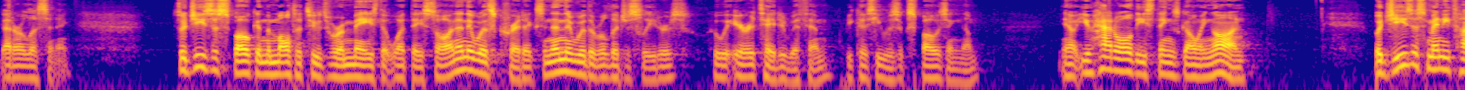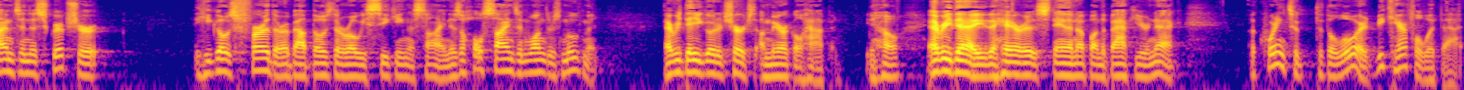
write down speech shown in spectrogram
that are listening. So Jesus spoke, and the multitudes were amazed at what they saw. And then there was critics, and then there were the religious leaders who were irritated with him because he was exposing them. You know, you had all these things going on. But Jesus, many times in the scripture, he goes further about those that are always seeking a sign. There's a whole signs and wonders movement. Every day you go to church, a miracle happened. You know, every day the hair is standing up on the back of your neck. According to, to the Lord, be careful with that.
